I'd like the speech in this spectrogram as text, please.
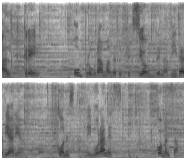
Al que cree, un programa de reflexión de la vida diaria con Stanley Morales. Comenzamos.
